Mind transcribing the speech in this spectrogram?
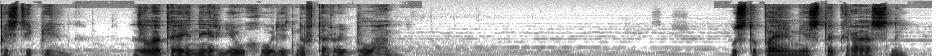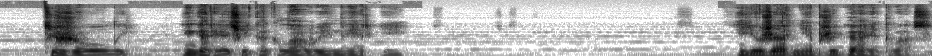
Постепенно золотая энергия уходит на второй план, уступая место красной тяжелый и горячий, как лава энергии. Ее жар не обжигает вас,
